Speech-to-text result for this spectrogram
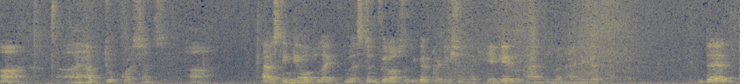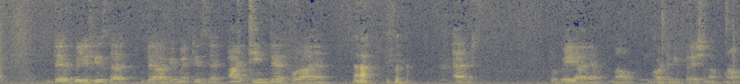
Uh, I have two questions. Uh, I was thinking of like Western philosophical tradition like Hegel and even Heidegger. Their their belief is that their argument is that I think, therefore I am. Ah. and the way I have now got an impression of now,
